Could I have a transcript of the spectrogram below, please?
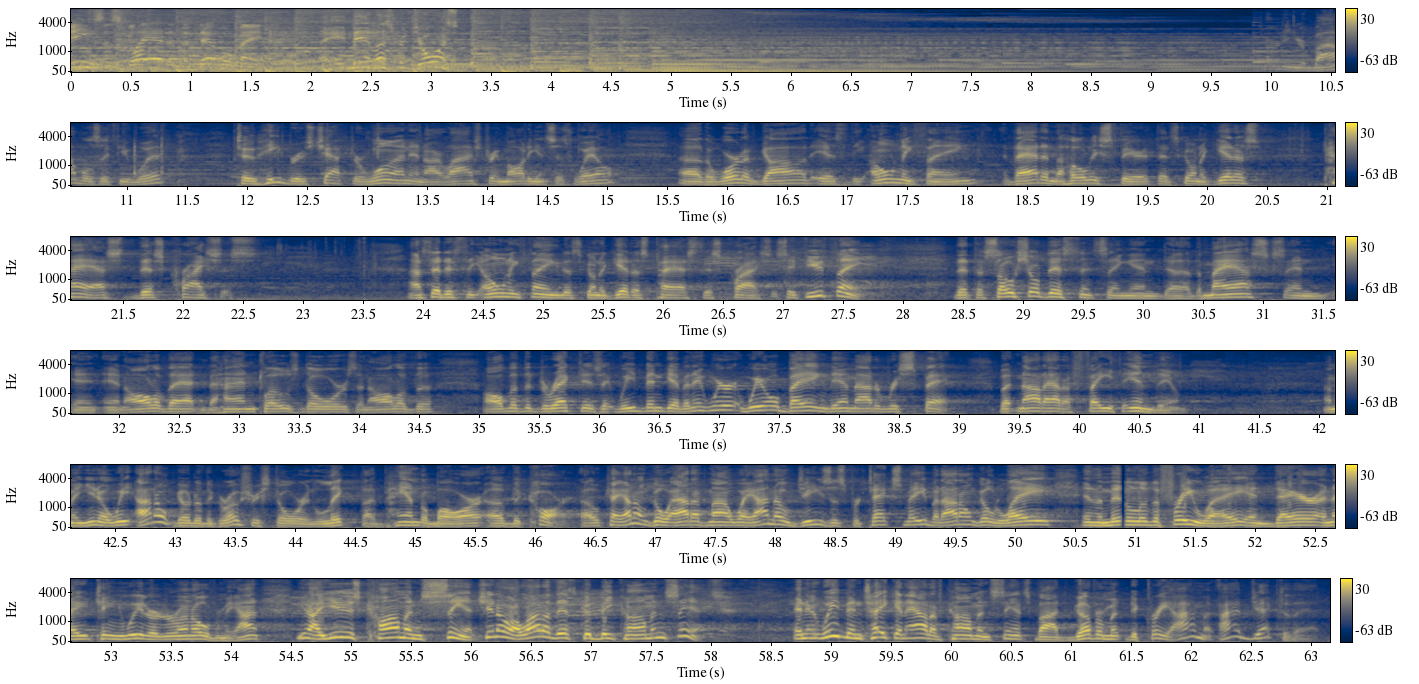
Jesus glad and the devil mad. Amen. Let's rejoice. Turn in your Bibles, if you would, to Hebrews chapter 1 and our live stream audience as well. Uh, the Word of God is the only thing, that and the Holy Spirit, that's going to get us past this crisis. I said it's the only thing that's going to get us past this crisis. If you think that the social distancing and uh, the masks and, and, and all of that behind closed doors and all of the all of the directives that we've been given and we're, we're obeying them out of respect but not out of faith in them I mean, you know, we, I don't go to the grocery store and lick the handlebar of the cart, okay? I don't go out of my way. I know Jesus protects me, but I don't go lay in the middle of the freeway and dare an 18 wheeler to run over me. I, you know, I use common sense. You know, a lot of this could be common sense. And we've been taken out of common sense by government decree. I, I object to that.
